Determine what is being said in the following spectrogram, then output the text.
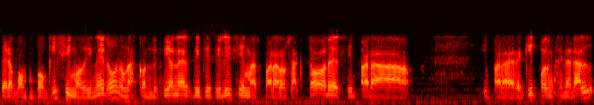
pero con poquísimo dinero, en unas condiciones dificilísimas para los actores y para y para el equipo en general.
